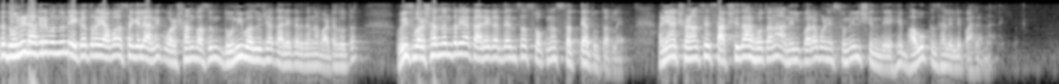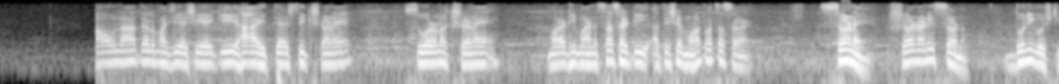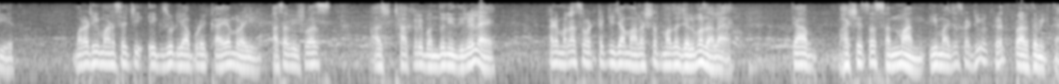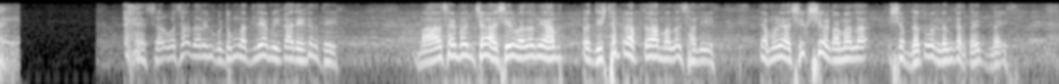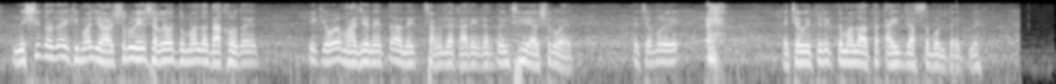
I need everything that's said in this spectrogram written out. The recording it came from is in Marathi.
तर दोन्ही ठाकरे बंधूंनी एकत्र यावं असं गेल्या अनेक वर्षांपासून दोन्ही बाजूच्या कार्यकर्त्यांना वाटत होतं. वीस वर्षांनंतर या कार्यकर्त्यांचं स्वप्न सत्यात उतरलंय. आणि या क्षणाचे साक्षीदार होताना अनिल परब आणि सुनील शिंदे हे भावुक झालेले पाहायला मिळाले. भावना तर माझी अशी आहे की हा ऐतिहासिक क्षण आहे सुवर्ण क्षण आहे. मराठी माणसासाठी अतिशय महत्त्वाचा सण आहे. सण आहे. क्षण आणि सण दोन्ही गोष्टी आहेत. मराठी माणसाची एकजूट यापुढे कायम राहील असा विश्वास आज ठाकरे बंधूंनी दिलेला आहे. आणि मला असं वाटतं की ज्या महाराष्ट्रात माझा जन्म झाला आहे त्या भाषेचा सन्मान ही माझ्यासाठी कळत प्राथमिकता आहे. सर्वसाधारण कुटुंबातले आम्ही कार्यकर्ते बाळासाहेबांच्या आशीर्वादाने हा प्रतिष्ठा प्राप्त आम्हाला झाली. त्यामुळे अशिक्षण आम्हाला शब्दात वर्णन करता येत नाही. निश्चितच आहे की माझे अश्रू हे सगळं तुम्हाला दाखवत आहेत. हे केवळ माझे नाही तर अनेक चांगल्या कार्यकर्त्यांचे अश्रू आहेत. त्याच्यामुळे याच्या व्यतिरिक्त मला आता काहीच जास्त बोलता येत नाही.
